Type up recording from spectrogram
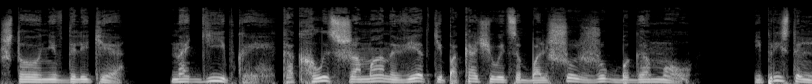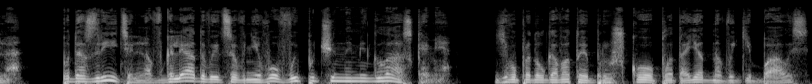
что невдалеке, на гибкой, как хлыст шамана ветке покачивается большой жук-богомол и пристально, подозрительно вглядывается в него выпученными глазками. Его продолговатое брюшко плотоядно выгибалось,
